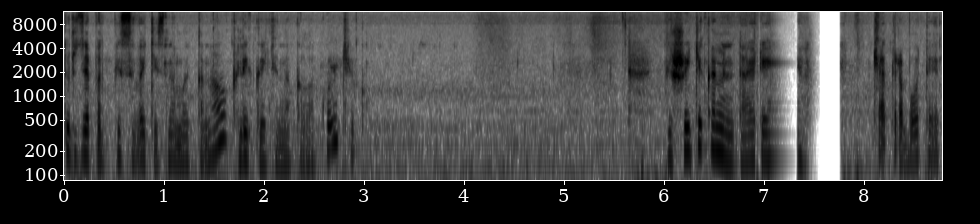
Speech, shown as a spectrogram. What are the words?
Друзья, подписывайтесь на мой канал, кликайте на колокольчик. Пишите комментарии. Чат работает.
